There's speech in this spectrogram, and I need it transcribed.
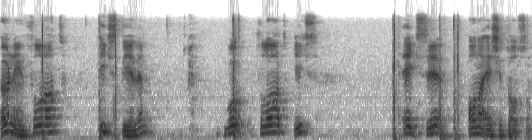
Örneğin float x diyelim. Bu float x eksi 10'a eşit olsun.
